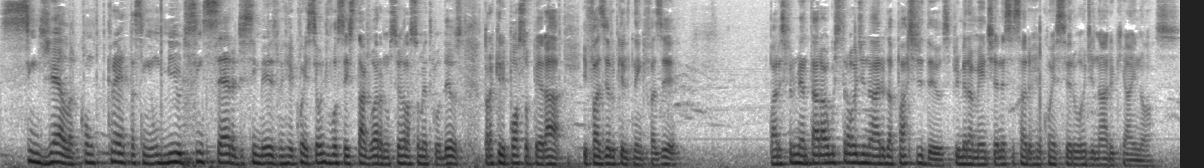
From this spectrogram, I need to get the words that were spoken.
singela, concreta, assim, humilde, sincera de si mesmo e reconhecer onde você está agora no seu relacionamento com Deus para que Ele possa operar e fazer o que Ele tem que fazer? Para experimentar algo extraordinário da parte de Deus, primeiramente é necessário reconhecer o ordinário que há em nós.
